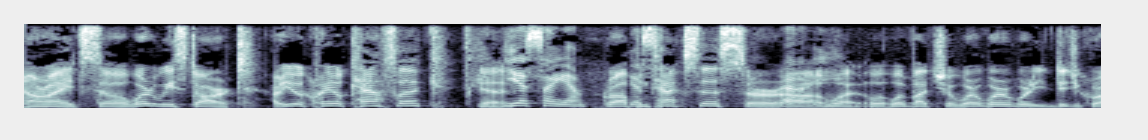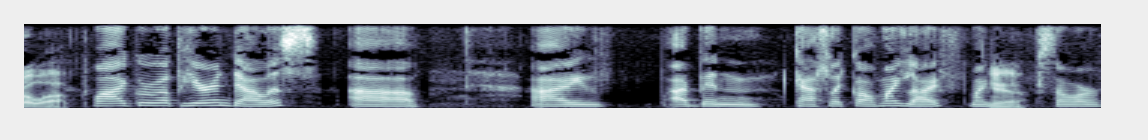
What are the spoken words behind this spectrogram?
All right. So where do we start? Are you a cradle Catholic? Uh, Yes, I am. Grow up Yes, in. Texas, or uh, Uh, what, what about you? Where where you, did you grow up? Well, I grew up here in Dallas. Uh, I I've been Catholic all my life. My Yeah. so I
